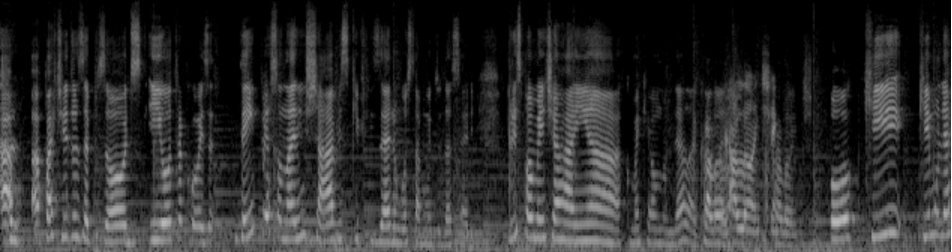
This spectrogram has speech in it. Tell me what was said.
a, a partir dos episódios. E outra coisa, tem personagens chaves que fizeram gostar muito da série. Principalmente a rainha. Como é que é o nome dela? Calante. Calante. Calante. Pô, que, que mulher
